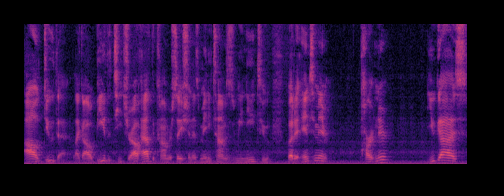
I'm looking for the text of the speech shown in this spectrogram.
I'll do that. Like I'll be the teacher. I'll have the conversation as many times as we need to. But an intimate partner, you guys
